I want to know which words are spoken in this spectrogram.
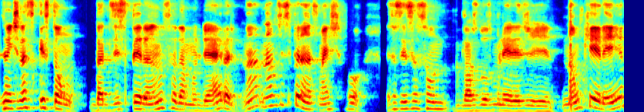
Principalmente nessa questão da desesperança da mulher, não, não desesperança, mas tipo, essa sensação das duas mulheres de não querer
